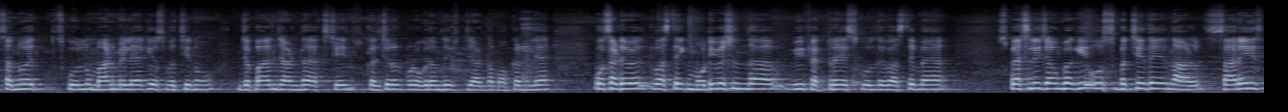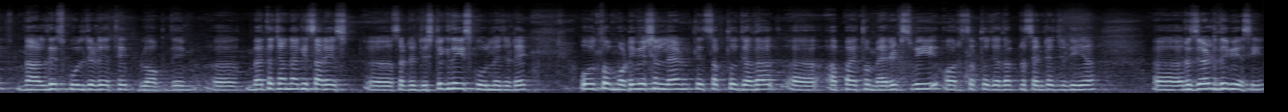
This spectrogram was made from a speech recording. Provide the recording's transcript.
ਸਾਨੂੰ ਇਹ ਸਕੂਲ ਨੂੰ ਮਾਣ ਮਿਲਿਆ ਕਿ ਉਸ ਬੱਚੇ ਨੂੰ ਜਾਪਾਨ ਜਾਣ ਦਾ ਐਕਸਚੇਂਜ ਕਲਚਰਲ ਪ੍ਰੋਗਰਾਮ ਦੇ ਵਿੱਚ ਜਾਣ ਦਾ ਮੌਕਾ ਮਿਲਿਆ। ਉਹ ਸਾਡੇ ਵਾਸਤੇ ਇੱਕ ਮੋਟੀਵੇਸ਼ਨ ਦਾ ਵੀ ਫੈਕਟਰ ਹੈ ਇਸ ਸਕੂਲ ਦੇ ਵਾਸਤੇ। ਮੈਂ ਸਪੈਸ਼ਲੀ ਚਾਹੂੰਗਾ ਕਿ ਉਸ ਬੱਚੇ ਦੇ ਨਾਲ, ਸਾਰੇ ਨਾਲ ਦੇ ਸਕੂਲ ਜਿਹੜੇ ਇੱਥੇ ਬਲਾਕ ਦੇ ਮੈਂ ਤਾਂ ਚਾਹੁੰਦਾ ਕਿ ਸਾਰੇ ਸਾਡੇ ਡਿਸਟ੍ਰਿਕਟ ਦੇ ਹੀ ਸਕੂਲ ਨੇ ਜਿਹੜੇ, ਉਹ ਤੋਂ ਮੋਟੀਵੇਸ਼ਨ ਲੈਣ ਤੇ ਸਭ ਤੋਂ ਜ਼ਿਆਦਾ ਆਪਾਂ ਇੱਥੋਂ ਮੈਰਿਟਸ ਵੀ ਔਰ ਸਭ ਤੋਂ ਜ਼ਿਆਦਾ ਪਰਸੈਂਟੇਜ ਜਿਹੜੀ ਆ ਰਿਜ਼ਲਟ ਦੀ ਵੀ ਅਸੀਂ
